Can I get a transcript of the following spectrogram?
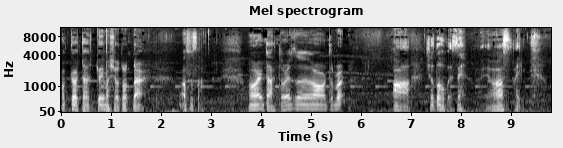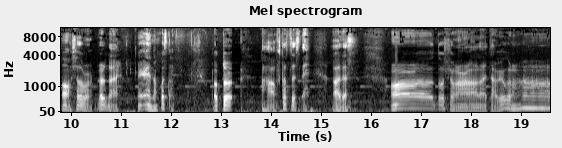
あ、今日、今日今仕事終わった。あ、そうっすか。あ、兄ちゃん、とりあえず、あ、つぶ。あー、ショートホープですね。ありがとうございます。はい。あ、ショートホープ、誰だね。え、え、何個ですか？だって、あ、二つですね。あ、です。あー、どうしようかな。何食べようかな。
